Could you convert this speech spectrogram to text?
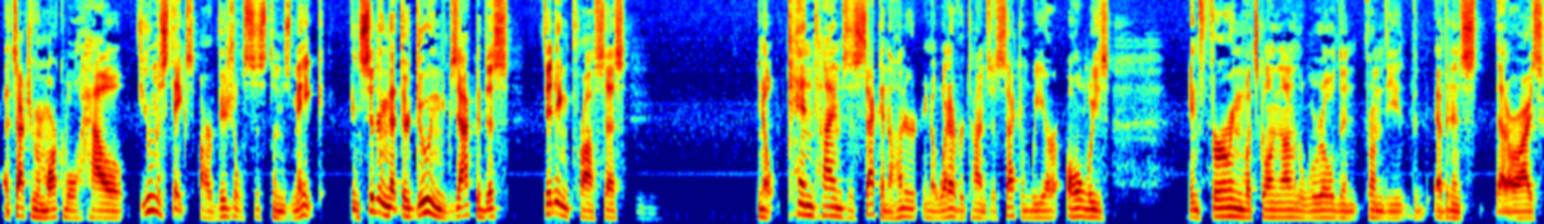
It's actually remarkable how few mistakes our visual systems make, considering that they're doing exactly this fitting process. Mm-hmm. You know, ten times a second, hundred, you know, whatever times a second. We are always inferring what's going on in the world and from the, the evidence that our eyes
